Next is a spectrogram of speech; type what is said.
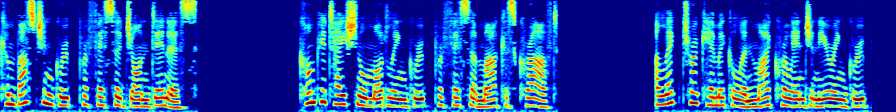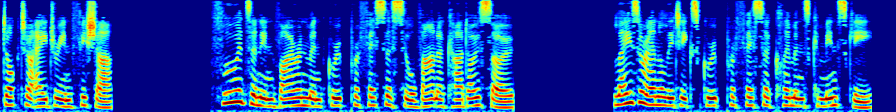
Combustion Group Professor John Dennis. Computational Modeling Group Professor Marcus Kraft. Electrochemical and Microengineering Group Dr. Adrian Fisher. Fluids and Environment Group Professor Silvana Cardoso. Laser Analytics Group Professor Clemens Kaminski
